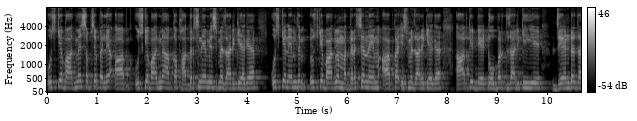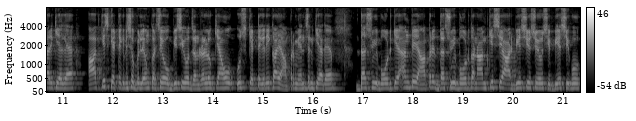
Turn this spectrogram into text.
उसके बाद में सबसे पहले आप, उसके बाद में आपका फादर्स नेम इसमें जारी किया गया उसके नेम से, उसके बाद में मदरस नेम आपका इसमें जारी किया गया आपकी डेट ऑफ़ बर्थ जारी की गई जेंडर जारी किया गया आप किस कैटेगरी से बिलोंग करते हो? ओबीसी हो जनरल हो, क्या हो? उस कैटेगरी का यहाँ पर मेंशन किया गया। दसवीं बोर्ड के अंक। यहाँ पर दसवीं बोर्ड का नाम किससे आर बी एस सी से हो सी बी एस सी को।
